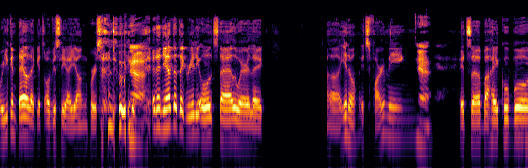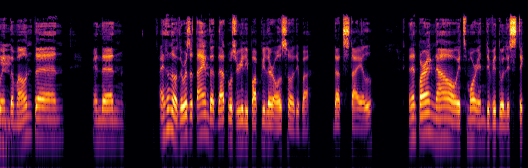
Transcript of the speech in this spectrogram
where you can tell like it's obviously a young person doing it and then you have that like really old style where like uh you know it's farming Yeah. it's a bahay kubo in Mm. the mountain. And then, I don't know, there was a time that that was really popular also, di ba? That style. And then parang now, it's more individualistic,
